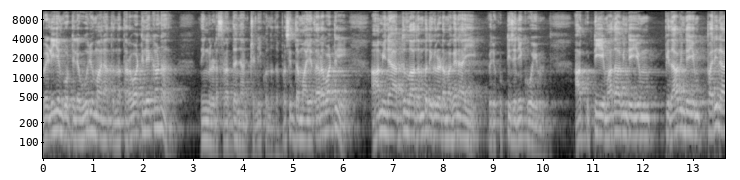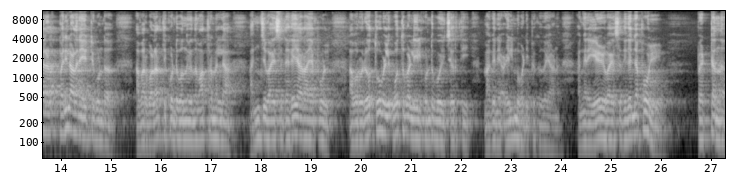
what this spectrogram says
വെളിയങ്കോട്ടിലെ ഊരുമാനാത്തുന്ന തറവാട്ടിലേക്കാണ് നിങ്ങളുടെ ശ്രദ്ധ ഞാൻ ക്ഷണിക്കുന്നത്. പ്രസിദ്ധമായ തറവാട്ടിൽ ആമിന അബ്ദുള്ള ദമ്പതികളുടെ മകനായി ഒരു കുട്ടി ജനിക്കുകയും ആ കുട്ടിയെ മാതാവിന്റെയും പിതാവിന്റെയും പരിലാല പരിലാളനെ ഏറ്റുകൊണ്ട് അവർ വളർത്തിക്കൊണ്ടുവന്നു എന്ന് മാത്രമല്ല അഞ്ച് വയസ്സ് തികയാറായപ്പോൾ അവർ ഒരു ഓത്തുപള്ളി ഓത്തുപള്ളിയിൽ കൊണ്ടുപോയി ചേർത്തി മകനെ എൽമ പഠിപ്പിക്കുകയാണ്. അങ്ങനെ ഏഴ് വയസ്സ് തികഞ്ഞപ്പോൾ പെട്ടെന്ന്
